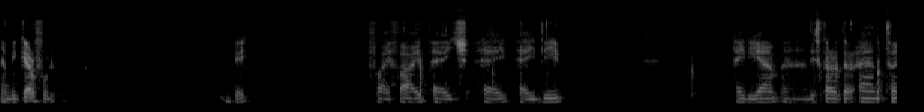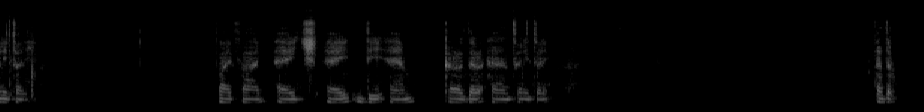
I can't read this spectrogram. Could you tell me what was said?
And be careful. Okay, 55HAAD ADM uh, this character and 2020 55HADM character and 2020 enter.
